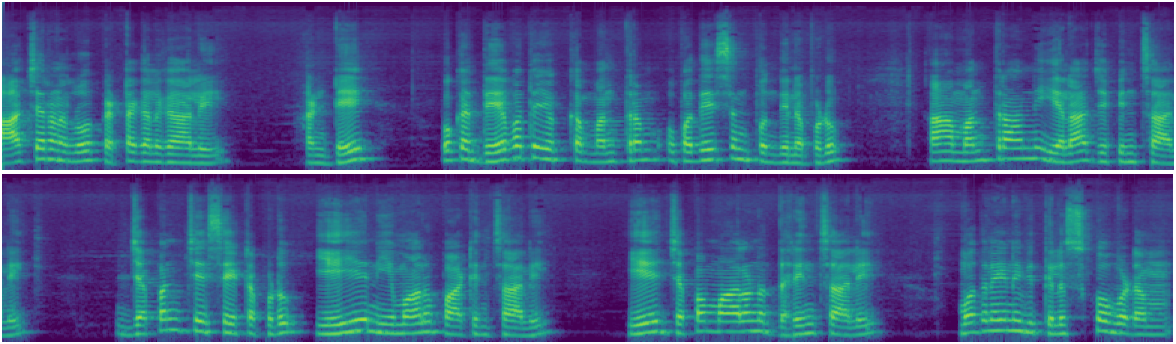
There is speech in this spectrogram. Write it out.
ఆచరణలో పెట్టగలగాలి. అంటే ఒక దేవత యొక్క మంత్రం ఉపదేశం పొందినప్పుడు ఆ మంత్రాన్ని ఎలా జపించాలి? జపం చేసేటప్పుడు ఏ ఏ నియమాలు పాటించాలి? ఏ జపమాలను ధరించాలి? మొదలైనవి తెలుసుకోవడం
